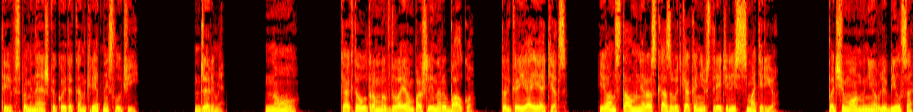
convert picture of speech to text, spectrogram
Ты вспоминаешь какой-то конкретный случай? Джереми. Ну, как-то утром мы вдвоем пошли на рыбалку, только я и отец. И он стал мне рассказывать, как они встретились с матерью. Почему он в нее влюбился,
